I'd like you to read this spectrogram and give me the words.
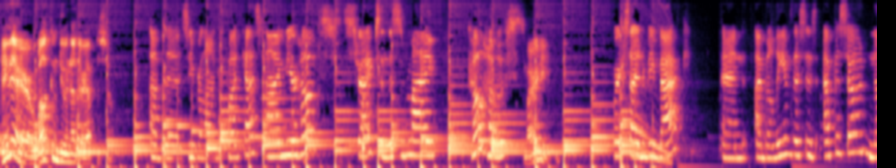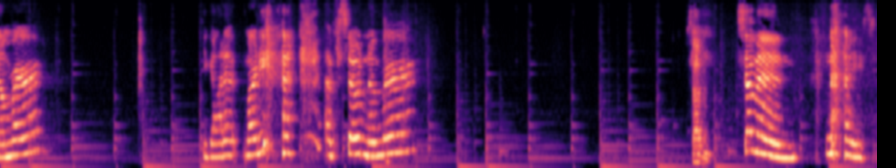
Hey there, welcome to another episode. of the Zebra Lounge podcast. I'm your host, Stripes, and this is my co host. Marty. We're excited to be back, and I believe this is episode number. You got it, Marty? episode number Seven. seven. Nice.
